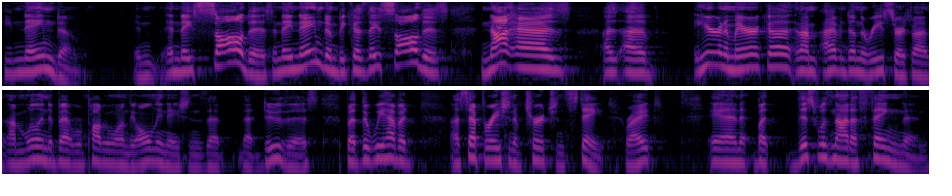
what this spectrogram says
He named him. And, and they saw this, and they named him because they saw this not as a, a here in America, and I'm, I have not done the research, but I'm, willing to bet we're probably one of the only nations that, that do this, but that we have a, a separation of church and state, right? And, but this was not a thing then.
